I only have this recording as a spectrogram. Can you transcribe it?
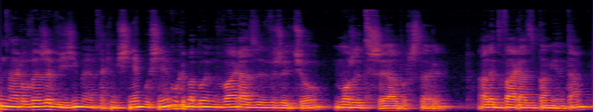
na rowerze w zimę, w takim śniegu, śniegu chyba byłem dwa razy w życiu, może trzy albo cztery, ale dwa razy pamiętam.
